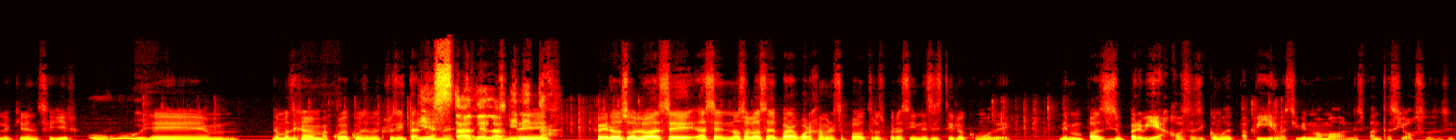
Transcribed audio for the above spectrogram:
si la quieren seguir. Uy. Em, nada más déjame, me acuerdo cómo se llama, es italiana. De la este, minita. Pero solo hace, hace, no solo hace para Warhammer, hace para otros, pero así en ese estilo como de, de mapas así súper viejos, así como de papiro, así bien mamones, fantasiosos, así.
